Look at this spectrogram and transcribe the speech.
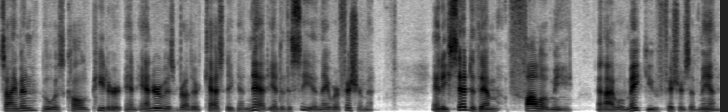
Simon, who was called Peter, and Andrew, his brother, casting a net into the sea, and they were fishermen. And he said to them, Follow me, and I will make you fishers of men.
